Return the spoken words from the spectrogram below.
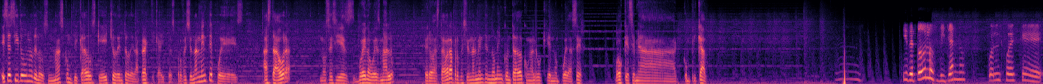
ese ha sido uno de los más complicados que he hecho dentro de la práctica. Y pues profesionalmente pues hasta ahora no sé si es bueno o es malo, pero hasta ahora profesionalmente no me he encontrado con algo que no pueda hacer o que se me ha complicado. Y de todos los villanos, ¿cuál fue que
